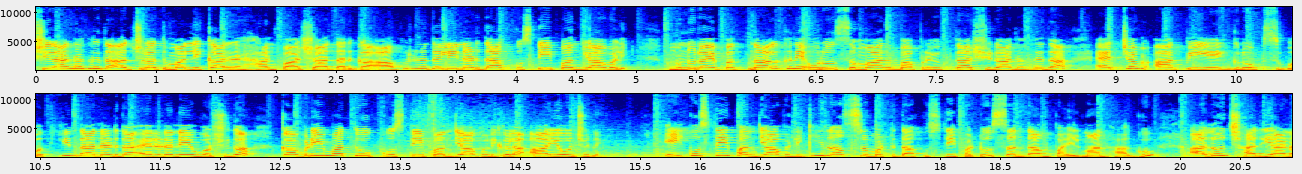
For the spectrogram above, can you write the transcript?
ಶಿರಾನಗರದ ಅಜ್ರತ್ ಮಲ್ಲಿಕಾ ರೆಹಾನ್ ಪಾಷಾ ದರ್ಗಾ ಆವರಣದಲ್ಲಿ ನಡೆದ ಕುಸ್ತಿ ಪಂದ್ಯಾವಳಿ. ಮುನ್ನೂರ ಎಪ್ಪತ್ನಾಲ್ಕನೇ ಉರು ಸಮಾರಂಭ ಪ್ರಯುಕ್ತ ಶಿರಾನಗರದ ಎಚ್ಎಂಆರ್ಪಿಎ ಗ್ರೂಪ್ಸ್ ವತಿಯಿಂದ ನಡೆದ ಎರಡನೇ ವರ್ಷದ ಕಬಡ್ಡಿ ಮತ್ತು ಕುಸ್ತಿ ಪಂದ್ಯಾವಳಿಗಳ ಆಯೋಜನೆ. ಈ ಕುಸ್ತಿ ಪಂದ್ಯಾವಳಿಗೆ ರಾಷ್ಟ್ರಮಟ್ಟದ ಕುಸ್ತಿಪಟು ಸದ್ದಾಂ ಪೈಲ್ವಾನ್ ಹಾಗೂ ಅನುಜ್ ಹರಿಯಾಣ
